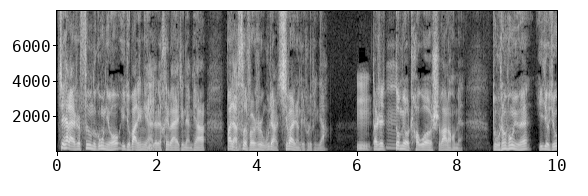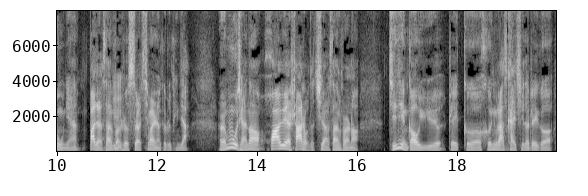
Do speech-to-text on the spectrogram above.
接下来是《愤怒的公牛》，一九八零年的这个黑白经典片儿，八点四分是五点七万人给出的评价，嗯。但是都没有超过十万了。后面，《赌城风云》一九九五年八点三分嗯。是四点七万人给出评价，而目前呢，《花月杀手》的七点三分呢，仅仅高于这个和纽拉斯凯奇的这个《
